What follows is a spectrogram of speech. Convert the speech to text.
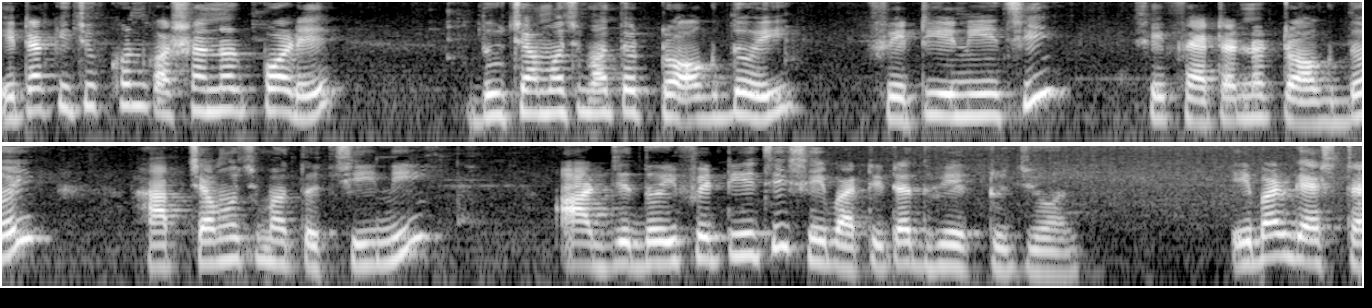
এটা কিছুক্ষণ কষানোর পরে দু চামচ মতো টক দই ফেটিয়ে নিয়েছি। সেই ফ্যাটানো টক দই, হাফ চামচ মতো চিনি আর যে দই ফেটিয়েছি, সেই বাটিটা ধুয়ে একটু জল। এবার গ্যাসটা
